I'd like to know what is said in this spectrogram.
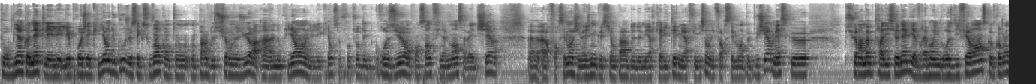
pour bien connaître les, projets clients, du coup, je sais que souvent quand on, parle de sur-mesure à, nos clients, les, clients se font toujours des gros yeux en pensant que finalement ça va être cher. Euh, alors forcément, j'imagine que si on parle de, meilleure qualité, de meilleure finition, on est forcément un peu plus cher. Mais est-ce que sur un meuble traditionnel, il y a vraiment une grosse différence? comment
